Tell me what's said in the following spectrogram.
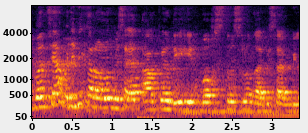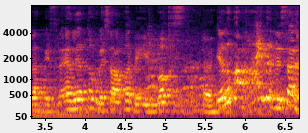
buat siapa? Jadi kalau lu misalnya tampil di inbox terus lu nggak bisa bilang ke istri, eh lihat dong besok aku di inbox. Ya lu ngapain di sana?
